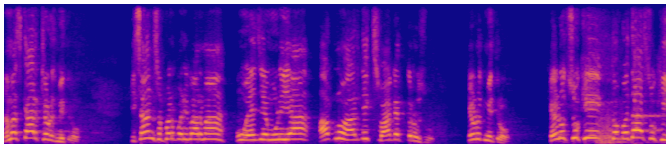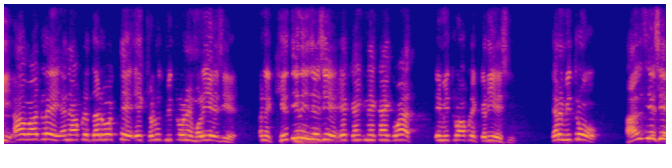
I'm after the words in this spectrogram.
નમસ્કાર ખેડૂત મિત્રો. કિસાન સફર પરિવારમાં હું એજે મુળિયા આપનું હાર્દિક સ્વાગત કરું છું. ખેડૂત મિત્રો, ખેડૂત સુખી તો બધા સુખી આ વાત લઈ અને આપણે દર વખતે એ ખેડૂત મિત્રોને મળીએ છીએ. અને ખેતીની જે છે એ કંઈક ને કંઈક વાત એ મિત્રો આપણે કરીએ છીએ. ત્યારે મિત્રો, હાલ જે છે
